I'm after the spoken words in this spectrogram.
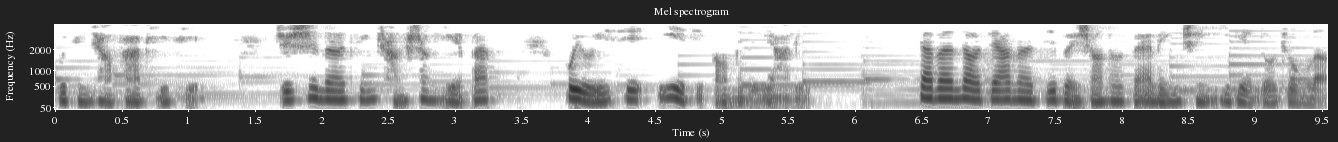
不经常发脾气。只是呢，经常上夜班，会有一些业绩方面的压力。下班到家呢，基本上都在凌晨一点多钟了。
